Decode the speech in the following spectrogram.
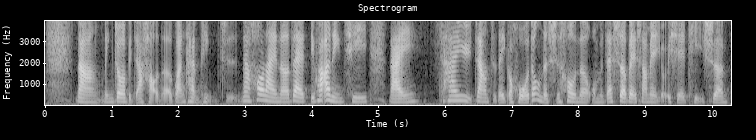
让民众有比较好的观看品质。那后来呢，在迪化二零。七来参与这样子的一个活动的时候呢，我们在设备上面有一些提升，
